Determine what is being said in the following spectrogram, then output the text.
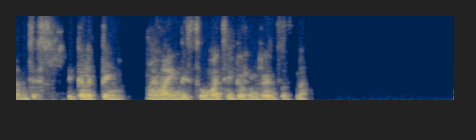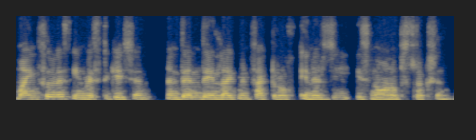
I'm just recollecting, my mind is so much into hindrances now mindfulness investigation, and then the enlightenment factor of energy is non-obstruction.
